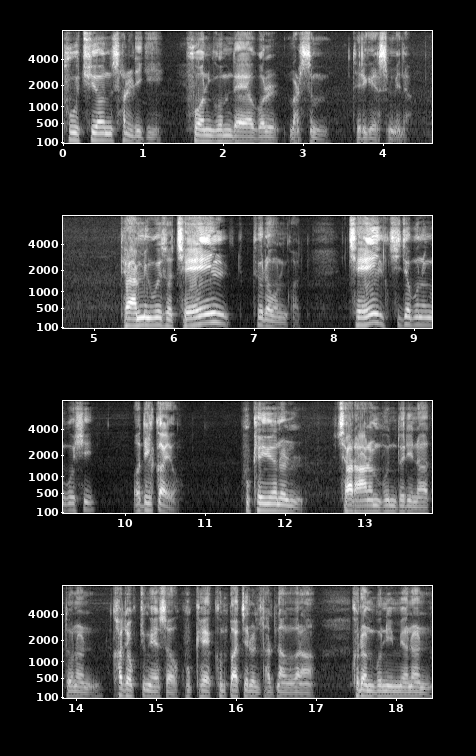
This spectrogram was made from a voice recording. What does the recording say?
부추연 살리기 후원금 내역을 말씀드리겠습니다. 대한민국에서 제일 더러운 곳, 제일 지저분한 곳이 어딜까요? 국회의원을 잘 아는 분들이나 또는 가족 중에서 국회 금바지를 달다거나 그런 분이면은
